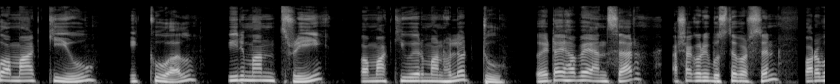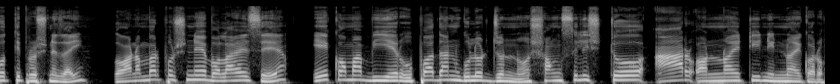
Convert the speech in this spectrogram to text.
কমা কিউ ইকুয়াল পির মান থ্রি কমা কিউ এর মান হলো টু। তো এটাই হবে অ্যান্সার, আশা করি বুঝতে পারছেন। পরবর্তী প্রশ্নে যাই। গ নম্বর প্রশ্নে বলা হয়েছে, এ কমা বি এর উপাদানগুলোর জন্য সংশ্লিষ্ট আর অন্যয়টি নির্ণয় করো।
